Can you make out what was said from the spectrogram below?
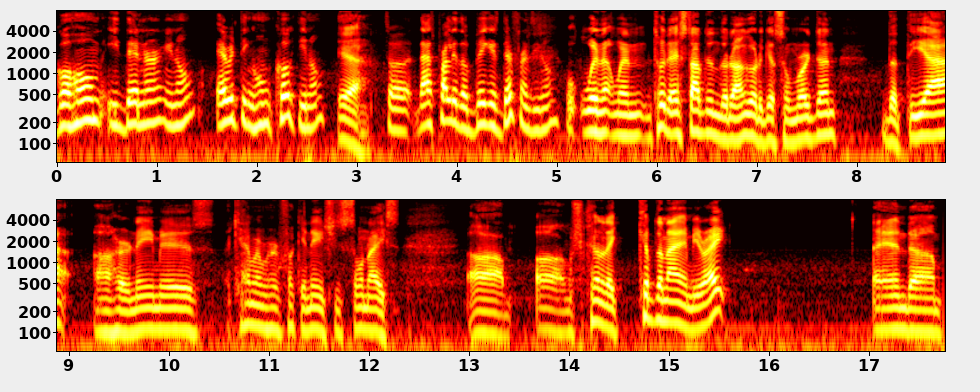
go home, eat dinner. You know, everything home cooked. You know, yeah. so that's probably the biggest difference. You know, when when today I stopped in Durango to get some work done, the tia, uh, her name is I can't remember her fucking name. She's so nice. Um, um, she kind of like kept an eye on me, right? And um,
